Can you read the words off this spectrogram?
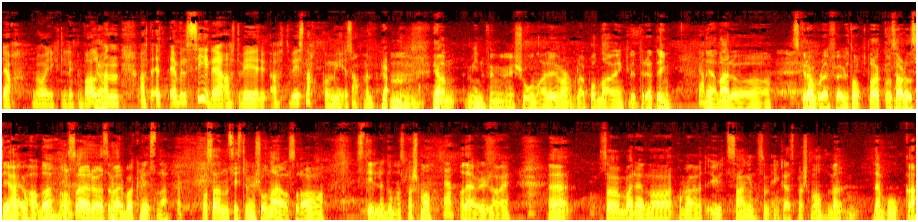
Ja, nå gikk det litt til ball, Ja. men at jeg, jeg vil si det at vi, at vi snakker mye sammen. Ja. Ja. Men min funksjon her i Vernepleierpodden er jo egentlig tre ting. Ja. Det ene er å skravle før vi tar opptak, og så er det å si hei og ha det. Og så er det å være bak kulissene. Og så den siste funksjonen er jo også da å stille dumme spørsmål, Ja. og det er jeg veldig glad i. Eh, Så bare nå kommer jeg med et utsagn som egentlig er et spørsmål, men den boka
